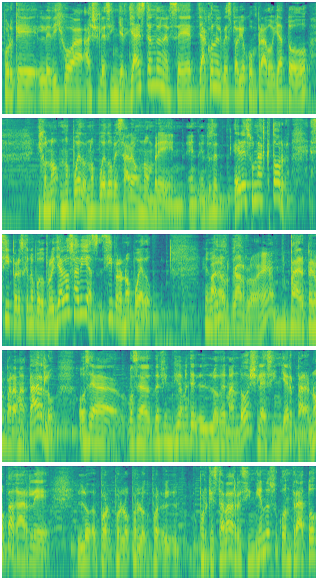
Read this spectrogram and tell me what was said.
porque le dijo a, a Schlesinger, ya estando en el set, ya con el vestuario comprado, ya todo, Dijo, no, no puedo, no puedo besar a un hombre en, en- entonces, eres un actor. Sí, pero es que no puedo. Pero ya lo sabías. Sí, pero no puedo. Para Entonces, ahorcarlo, ¿eh? para- pero para matarlo. O sea, o sea, definitivamente lo demandó Schlesinger para no pagarle lo- por, por lo, por lo- por porque estaba rescindiendo su contrato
